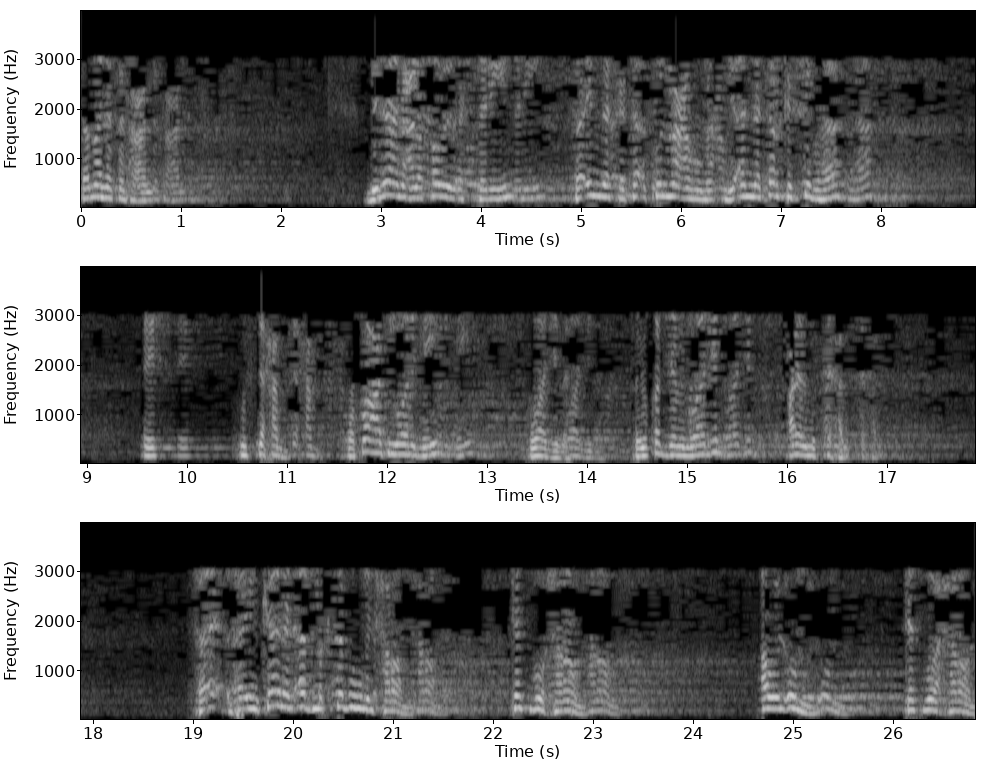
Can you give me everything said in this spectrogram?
فماذا تفعل؟ بناء على قول الأكثرين فإنك تأكل معهما لأن ترك الشبهة؟ مستحب. وطاعة الوالدين واجبة. فيقدم الواجب على المستحب. فإن كان الأب مكسبه من حرام كسبه حرام. أو الأم كسبها حرام.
